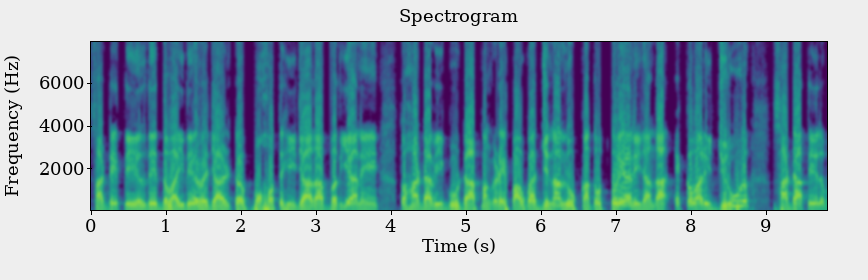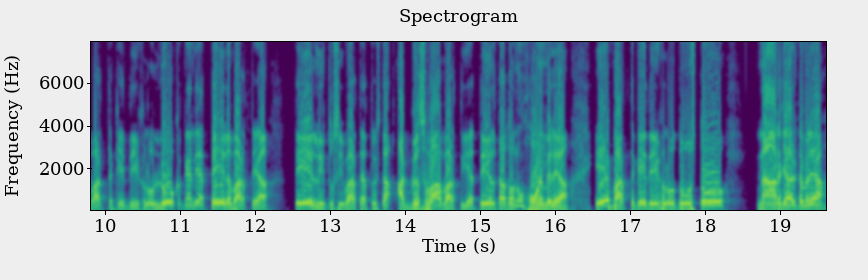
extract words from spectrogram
ਸਾਡੇ ਤੇਲ ਦੇ, ਦਵਾਈ ਦੇ ਰਿਜ਼ਲਟ ਬਹੁਤ ਹੀ ਜ਼ਿਆਦਾ ਵਧੀਆ ਨੇ। ਤੁਹਾਡਾ ਵੀ ਗੋਡਾ ਭੰਗੜੇ ਪਾਊਗਾ। ਜਿਨ੍ਹਾਂ ਲੋਕਾਂ ਤੋਂ ਤੁਰਿਆ ਨਹੀਂ ਜਾਂਦਾ, ਇੱਕ ਵਾਰੀ ਜ਼ਰੂਰ ਸਾਡਾ ਤੇਲ ਵਰਤ ਕੇ ਦੇਖ ਲਓ। ਲੋਕ ਕਹਿੰਦੇ ਆ, ਤੇਲ ਵਰਤਿਆ। ਤੇਲ ਨਹੀਂ ਤੁਸੀਂ ਵਰਤਿਆ, ਤੁਸੀਂ ਤਾਂ ਅੱਗ ਸਵਾਹ ਵਰਤੀ ਆ। ਤੇਲ ਤਾਂ ਤੁਹਾਨੂੰ ਹੁਣ ਮਿਲਿਆ। ਇਹ ਵਰਤ ਕੇ ਦੇਖ ਲਓ ਦੋਸਤੋ ਨਾ ਰਿਜ਼ਲਟ ਮਿਲਿਆ,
